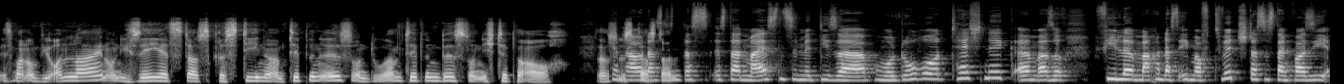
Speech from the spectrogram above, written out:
ist man irgendwie online und ich sehe jetzt, dass Christine am Tippen ist und du am Tippen bist und ich tippe auch. Das ist Genau, das das, dann? das ist dann meistens mit dieser Pomodoro-Technik. Ähm, also viele machen das eben auf Twitch. Das ist dann quasi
